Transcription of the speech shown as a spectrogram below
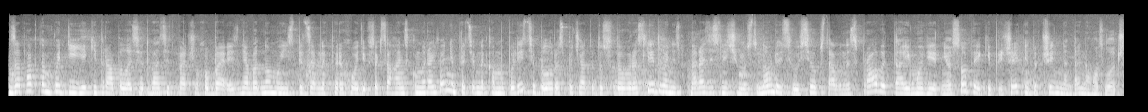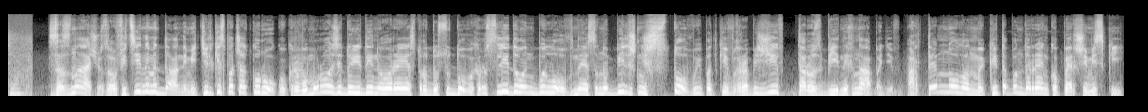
За фактом подій, які трапилися 21 березня в одному із підземних переходів в Саксаганському районі, працівниками поліції було розпочато досудове розслідування. Наразі слідчими встановлюються усі обставини справи та ймовірні особи, які причетні до вчинення даного злочину. Зазначу, за офіційними даними, тільки з початку року у Кривому Розі до єдиного реєстру досудових розслідувань було внесено більш ніж 100 випадків грабежів та розбійних нападів. Артем Нолан, Микита Бондаренко, перший міський.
